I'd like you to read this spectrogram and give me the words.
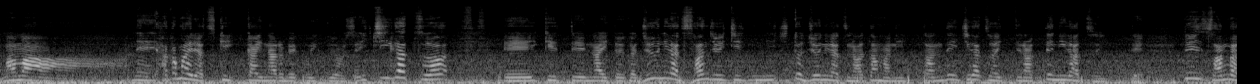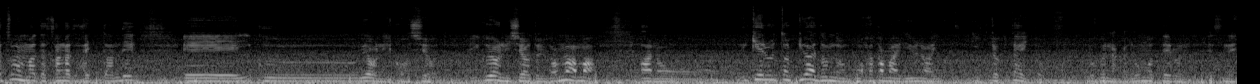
うん、まあまあね墓参りは月1回なるべく行くようにして1月は、えー、行けてないというか12月31日と12月の頭に行ったんで1月は行ってなくて2月行ってで3月もまた3月入ったんで、えー、行くようにこうしようと。行くようにしようというかまあまああの行ける時はどんどんこう墓参りいうのは行っときたいと僕の中で思ってるんでですね、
